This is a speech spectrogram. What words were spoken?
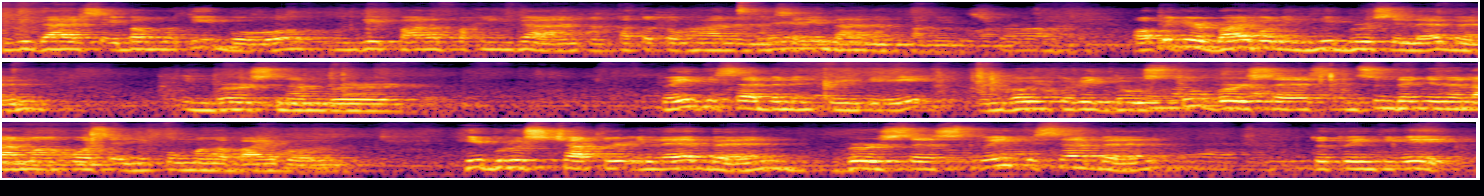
hindi dahil sa ibang motibo, kundi para pakinggan ang katotohanan ng salita ng Panginoon. Open your Bible in Hebrews 11, in verse number 27 and 28. I'm going to read those two verses and sundan nyo na lamang ako sa inyong pong mga Bible. Hebrews chapter 11, verses 27 to 28.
